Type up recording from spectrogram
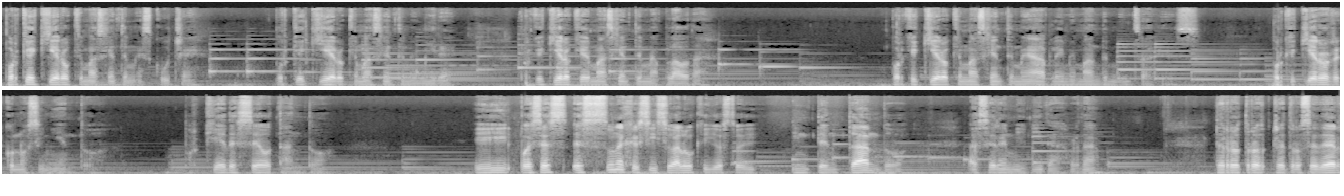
¿Por qué quiero que más gente me escuche? ¿Por qué quiero que más gente me mire? ¿Por qué quiero que más gente me aplauda? ¿Por qué quiero que más gente me hable y me mande mensajes? ¿Por qué quiero reconocimiento? ¿Por qué deseo tanto? Y pues es, es un ejercicio, algo que yo estoy intentando hacer en mi vida, ¿verdad? De retroceder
